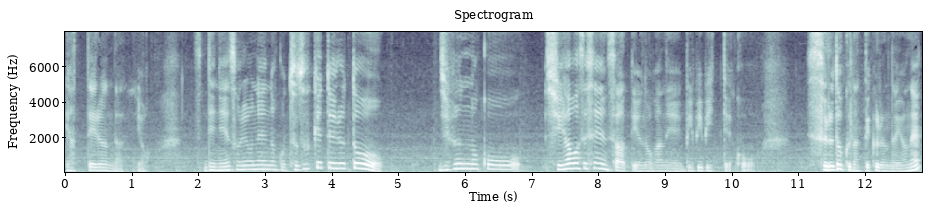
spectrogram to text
やってるんだよ。でねそれをねなんか続けてると自分のこう幸せセンサーっていうのがねビビビってこう鋭くなってくるんだよね。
